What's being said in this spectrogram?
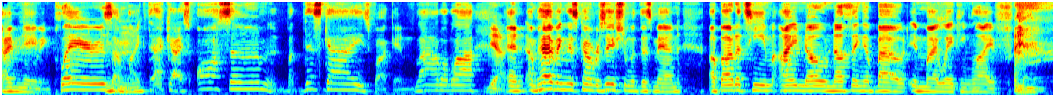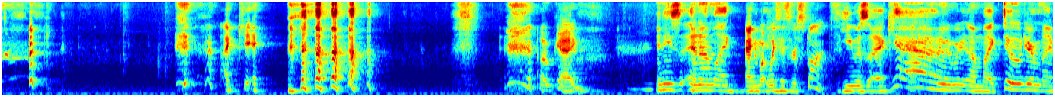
I'm naming players. I'm Mm-hmm. like that guy's awesome, but this guy he's fucking blah blah blah. Yeah. And I'm having this conversation with this man about a team I know nothing about in my waking life. I can't. okay. and he's and I'm like And what was his response? he was like, "Yeah." I'm like, "Dude, you're my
